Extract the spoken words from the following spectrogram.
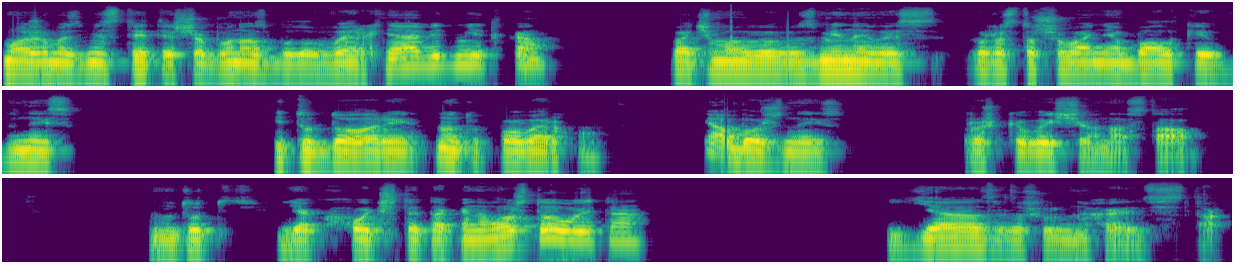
Можемо змістити, щоб у нас була верхня відмітка. Бачимо, змінилось розташування балки вниз і тут догори, ну тут поверху, або ж вниз. Трошки вище вона стала. Ну, тут, як хочете, так і налаштовуйте. Я залишу нехай так.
